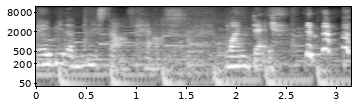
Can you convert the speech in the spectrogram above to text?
maybe the Minister of Health one day.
